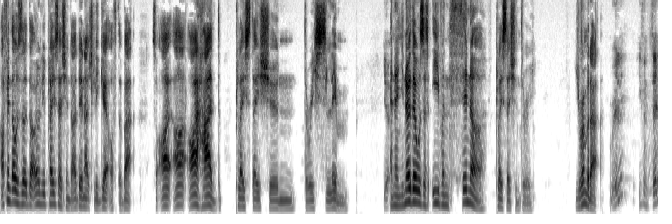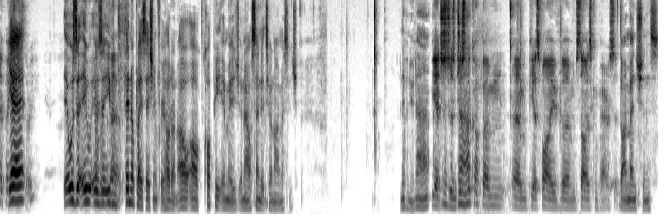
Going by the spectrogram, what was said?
I think that was the, the only PlayStation that I didn't actually get off the bat. So I I, I had PlayStation Three Slim, Yeah. and then you know there was an even thinner PlayStation Three. You remember that? Really? Even thinner Yeah. PS3? It was a, it, it was an even that. thinner PlayStation Three. Hold on, I'll I'll copy image and I'll send it to your iMessage. Never knew that. Yeah, just just, just look up um um PS5 um size comparison. dimensions.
